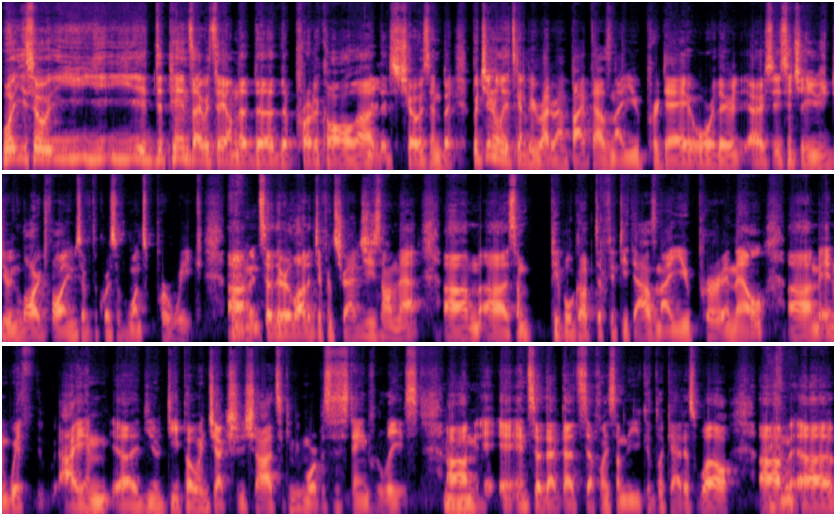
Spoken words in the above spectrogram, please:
Well, so it depends, I would say, on the the, the protocol uh, that's chosen, but but generally it's going to be right around five thousand IU per day, or they're uh, essentially you're doing large volumes over the course of once per week, um, and so there are a lot of different strategies on that. Um, uh, some people go up to 50,000 IU per ml. Um, and with IM, uh, you know, depot injection shots, it can be more of a sustained release. Mm-hmm. Um, and, and, so that that's definitely something you could look at as well. Um, uh,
